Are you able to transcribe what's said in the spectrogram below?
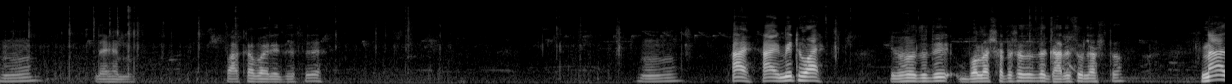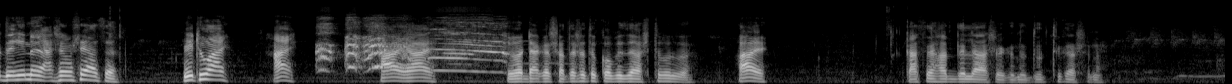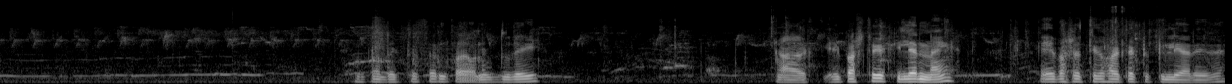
হুম, দেখেন, পাখা দিয়েছে হুম আয় আয় মিঠু আয় এভাবে যদি বলার সাথে সাথে যদি গাড়ি চলে আসতো। না, দেখি নাই, আশেপাশে আছে। মিঠু আয় আয় আয় আয় এবার ডাকার সাথে সাথে কবে যে আসতে পারবে। আয় কাছে হাত দিলে আসে, কিন্তু দূর থেকে আসে না। আপনারা দেখতেছেন, প্রায় অনেক দূরেই। আর এই পাশ থেকে ক্লিয়ার নাই। এই পাশের থেকে হয়তো একটু ক্লিয়ার এই যে।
